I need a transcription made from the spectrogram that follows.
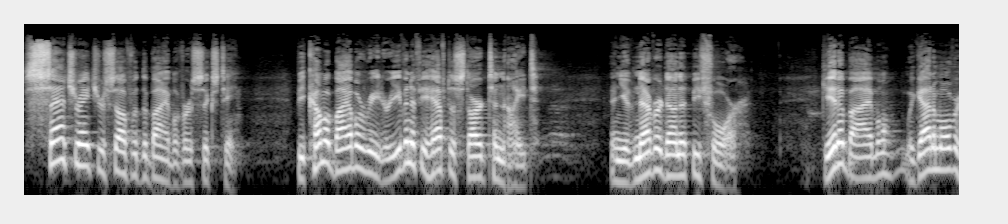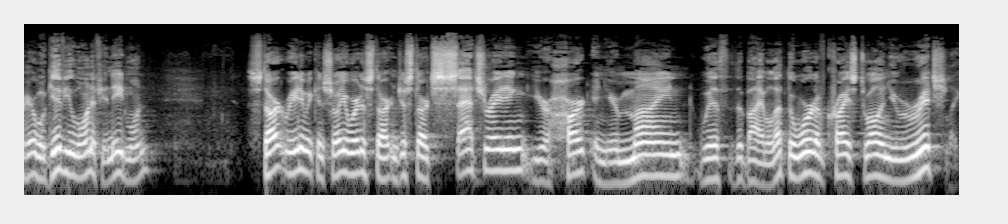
Saturate yourself with the Bible, verse 16. Become a Bible reader, even if you have to start tonight and you've never done it before. Get a Bible. We got them over here. We'll give you one if you need one. Start reading. We can show you where to start and just start saturating your heart and your mind with the Bible. Let the Word of Christ dwell in you richly.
